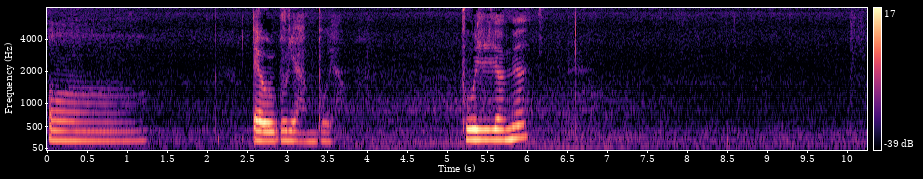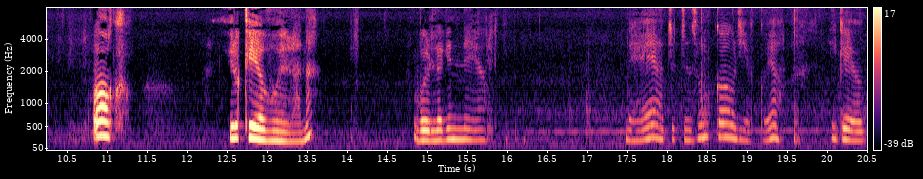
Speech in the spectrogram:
어, 내 얼굴이 안 보여. 보려면 어, 그- 이렇게 해야 보일라나? 모르겠네요. 네, 어쨌든 손거울이었고요. 이게 여기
